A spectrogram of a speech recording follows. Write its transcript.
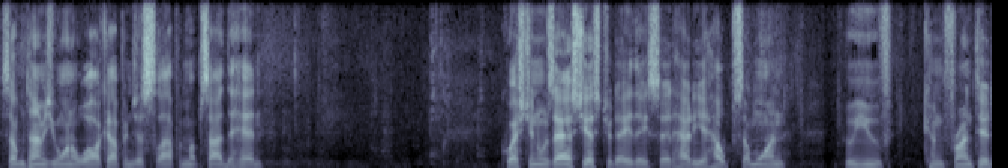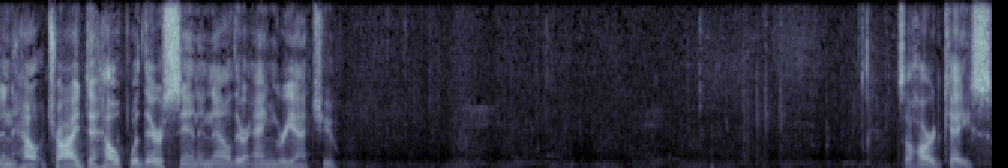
Sometimes you want to walk up and just slap them upside the head. Question was asked yesterday. They said, How do you help someone who you've confronted and help, tried to help with their sin and now they're angry at you? It's a hard case.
